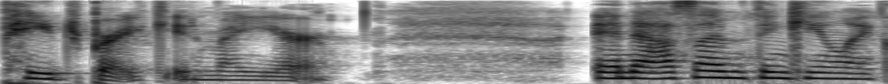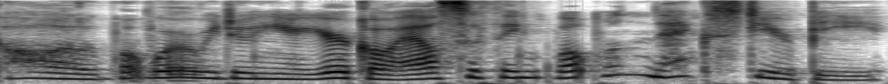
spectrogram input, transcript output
page break in my year. And as I'm thinking, like, oh, what were we doing a year ago? I also think, what will next year be?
